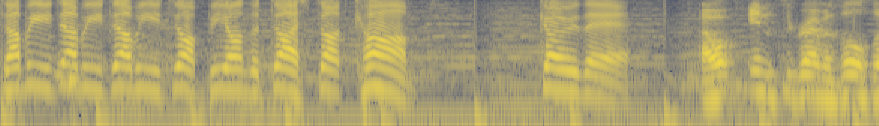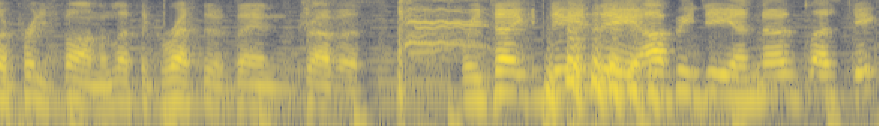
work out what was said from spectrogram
www.beyondthedice.com. Go there. Our Instagram is also pretty fun and less aggressive than Travis. we take D and D, RPG, and nerd slash geek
